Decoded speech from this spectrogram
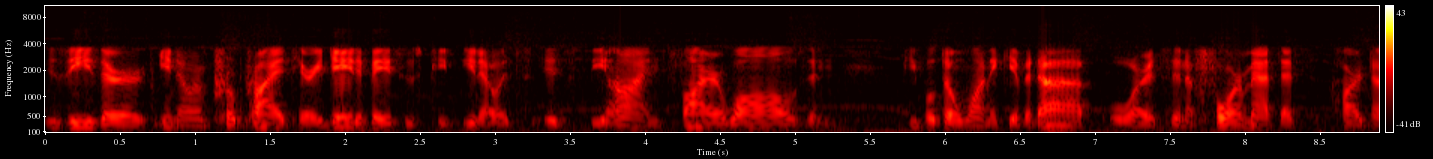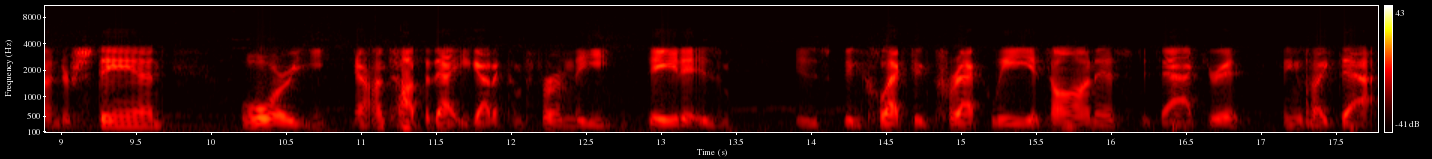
is either, you know, in proprietary databases, pe- you know, it's, it's behind firewalls and people don't want to give it up, or it's in a format that's hard to understand, or you, on top of that, you got to confirm the data is, is been collected correctly, it's honest, it's accurate, things like that.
